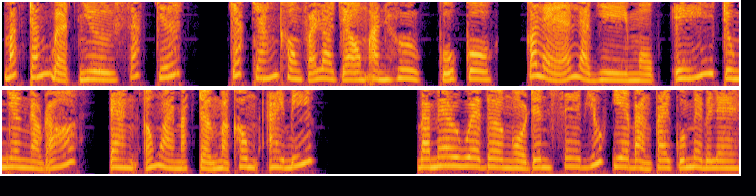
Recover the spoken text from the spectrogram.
mắt trắng bệch như xác chết, chắc chắn không phải lo cho ông anh hư của cô, có lẽ là vì một ý trung nhân nào đó đang ở ngoài mặt trận mà không ai biết. Bà Meriwether ngồi trên xe vuốt ve bàn tay của Mabelle.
